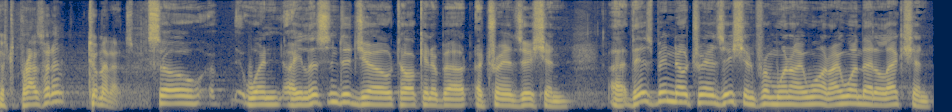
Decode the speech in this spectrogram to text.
Mr. President, two minutes. So, when I listened to Joe talking about a transition, uh, there's been no transition from when I won. I won that election.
